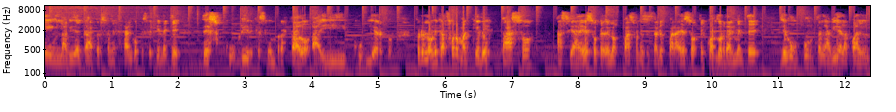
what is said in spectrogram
en la vida de cada persona, es algo que se tiene que descubrir, que siempre ha estado ahí cubierto. Pero la única forma que des paso hacia eso, que dé los pasos necesarios para eso, es cuando realmente llega un punto en la vida en la cual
